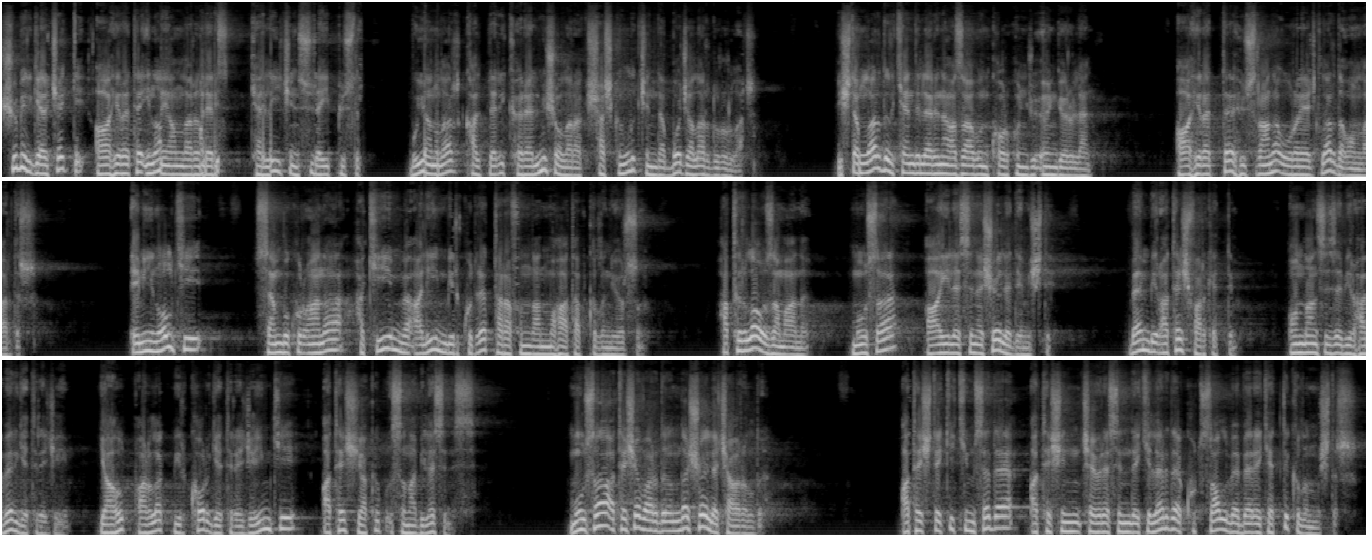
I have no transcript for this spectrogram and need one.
Şu bir gerçek ki ahirete inanmayanların elleri kelli için süzeyip püsleyip bu yanılar kalpleri körelmiş olarak şaşkınlık içinde bocalar dururlar. İşte bunlardır kendilerine azabın korkuncu öngörülen. Ahirette hüsrana uğrayacaklar da onlardır. Emin ol ki sen bu Kur'an'a hakim ve alim bir kudret tarafından muhatap kılınıyorsun. Hatırla o zamanı. Musa ailesine şöyle demişti. Ben bir ateş fark ettim. Ondan size bir haber getireceğim. Yahut parlak bir kor getireceğim ki ateş yakıp ısınabilesiniz. Musa ateşe vardığında şöyle çağrıldı. Ateşteki kimse de ateşin çevresindekiler de kutsal ve bereketli kılınmıştır.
